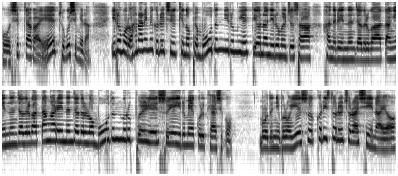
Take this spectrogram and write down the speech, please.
곧 십자가에 죽으심이라. 이름으로 하나님이 그를 지극히 높여 모든 이름 위에 뛰어난 이름을 주사 하늘에 있는 자들과 땅에 있는 자들과 땅 아래 있는 자들로 모든 무릎을 예수의 이름에 꿇게 하시고 모든 입으로 예수 그리스도를 주라 시인하여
